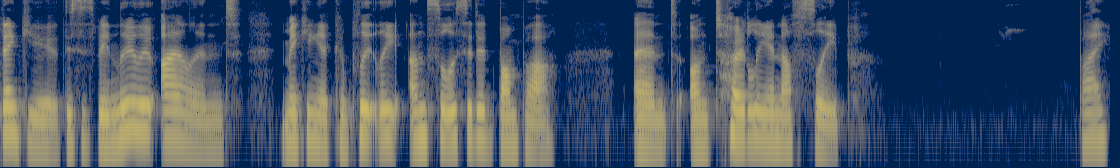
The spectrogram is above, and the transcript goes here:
Thank you. This has been Lulu Island making a completely unsolicited bumper and on totally enough sleep. Bye.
